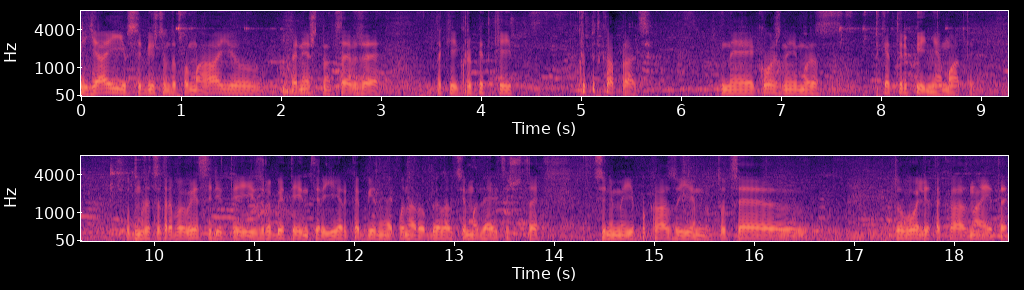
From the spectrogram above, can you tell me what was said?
Я їй всебічно допомагаю. Звісно, це вже такий кропіткий кропітка праця. Не кожен може таке терпіння мати. Тому що це треба висидіти і зробити інтер'єр кабіни, як вона робила в цій модельці, що це сьогодні ми її показуємо, то це доволі така, знаєте,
